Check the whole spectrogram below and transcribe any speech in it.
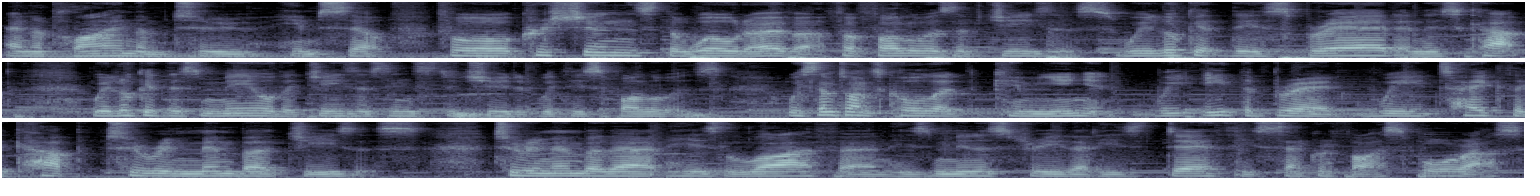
and applying them to himself. For Christians the world over, for followers of Jesus, we look at this bread and this cup, we look at this meal that Jesus instituted with his followers. We sometimes call it communion. We eat the bread, we take the cup to remember Jesus, to remember that his life and his ministry, that his death, his sacrifice for us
